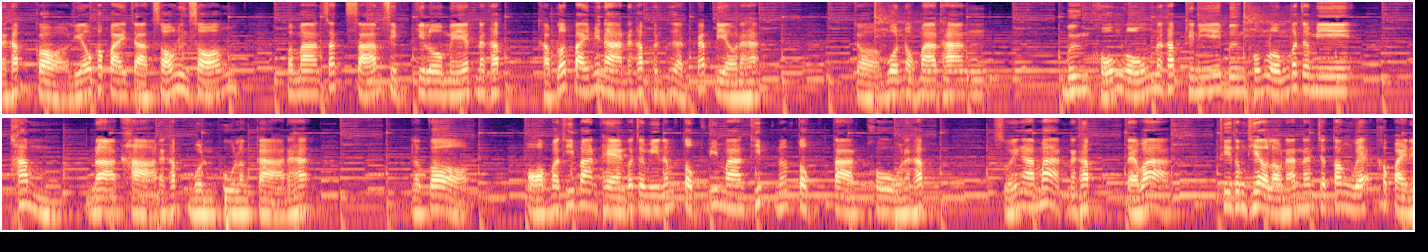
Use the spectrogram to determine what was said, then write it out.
นะครับ ก็เลี้ยวเข้าไปจาก 212 ประมาณสัก 30 กิโลเมตรนะครับขับรถไปไม่นานนะครับเพื่อนๆแป๊บเดียวนะฮะ ก็วนออกมาทางบึงโขงหลงนะครับ ทีนี้บึงโขงหลงก็จะมีถ้ำนาคานะครับ บนภูลังกานะฮะแล้วก็ออกมาที่บ้านแพงก็จะมีน้ำตกวิมานทิพย์น้ำตกตาดโพนะครับ สวยงามมากนะครับ แต่ว่าที่ท่องเที่ยวเหล่านั้นนั้นจะต้องแวะเข้าไปใน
